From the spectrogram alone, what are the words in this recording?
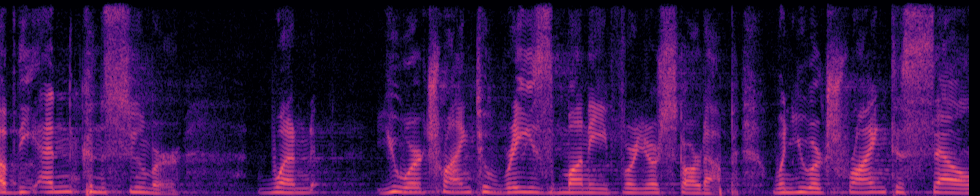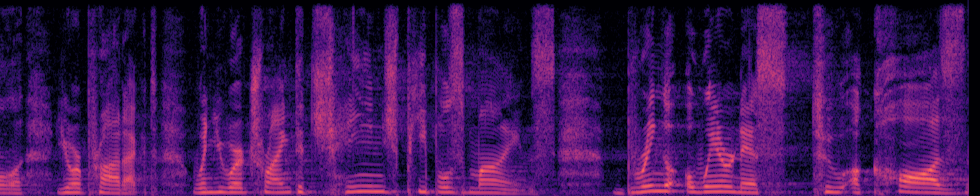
of the end consumer when you are trying to raise money for your startup, when you are trying to sell your product, when you are trying to change people's minds, bring awareness to a cause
